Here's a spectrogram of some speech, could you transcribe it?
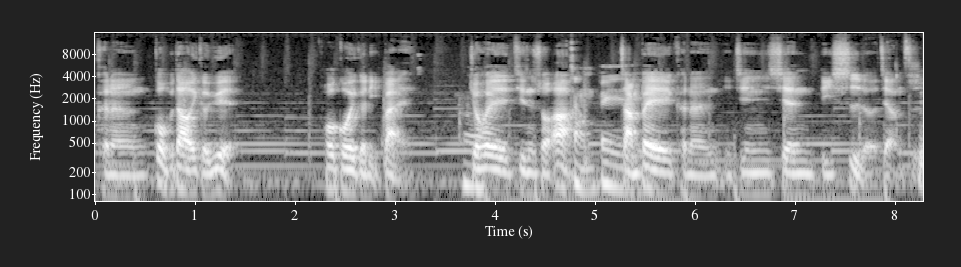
可能过不到一个月，或过一个礼拜，嗯就会听说啊，长辈。长辈可能已经先离世了，这样子。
